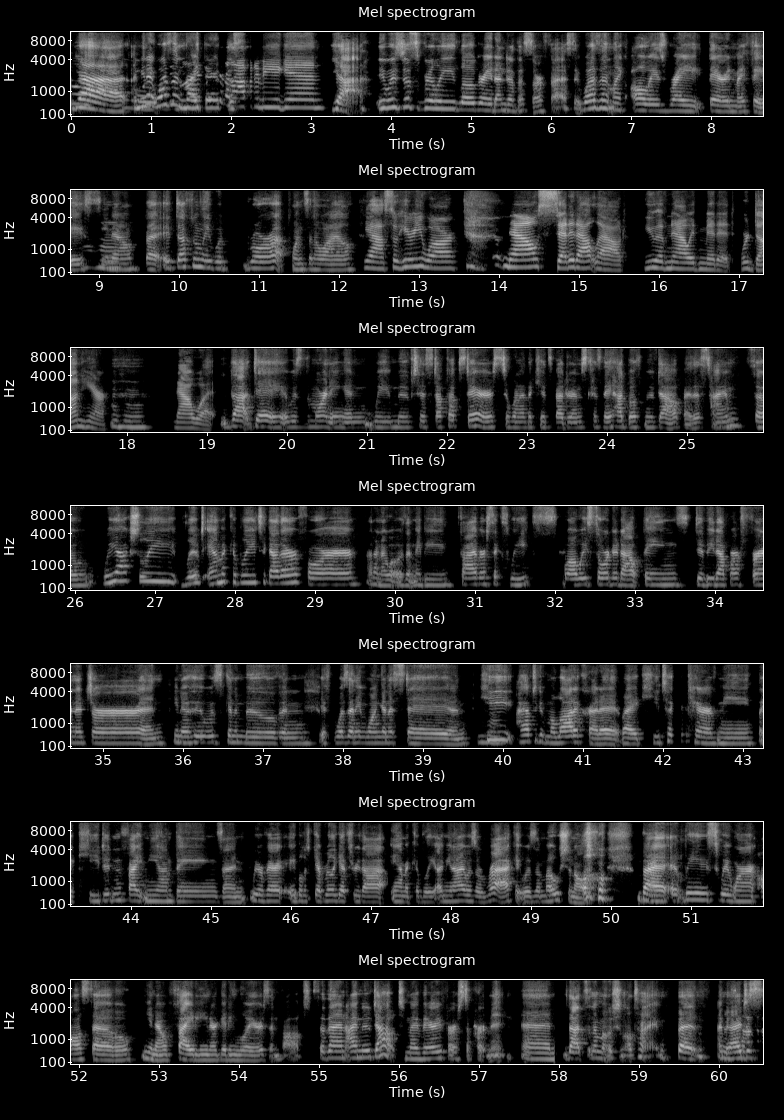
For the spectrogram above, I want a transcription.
little yeah. I mean, it wasn't right there. This happened to me again. Yeah. It was just really low grade under the surface. It wasn't like always right there in my face, mm-hmm. you know, but it definitely would roar up once in a while. Yeah. So here you are. now said it out loud. You have now admitted we're done here. Mm-hmm. Now what? That day, it was the morning, and we moved his stuff upstairs to one of the kids' bedrooms because they had both moved out by this time. Mm-hmm. So we actually lived amicably together for, I don't know, what was it, maybe five or six weeks while we sorted out things, divvied up our furniture, and, you know, who was going to move and if was anyone going to stay. And mm-hmm. he, I have to give him a lot of credit. Like, he took care of me, like, he didn't fight me on things. And we were very able to get really get through that amicably. I mean, I was a wreck. It was emotional, but at least we weren't also, you know, fighting or getting lawyers involved. So then I moved out to my very first apartment, and that's an emotional time. But I mean, Let's I just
